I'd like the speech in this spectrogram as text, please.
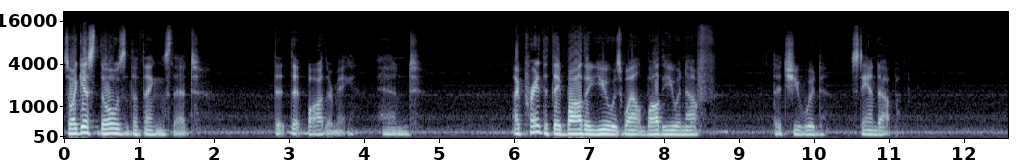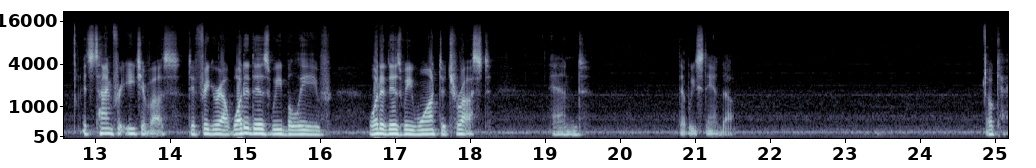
So I guess those are the things that that, that bother me. And I pray that they bother you as well, bother you enough that you would stand up. It's time for each of us to figure out what it is we believe, what it is we want to trust, and that we stand up. Okay.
